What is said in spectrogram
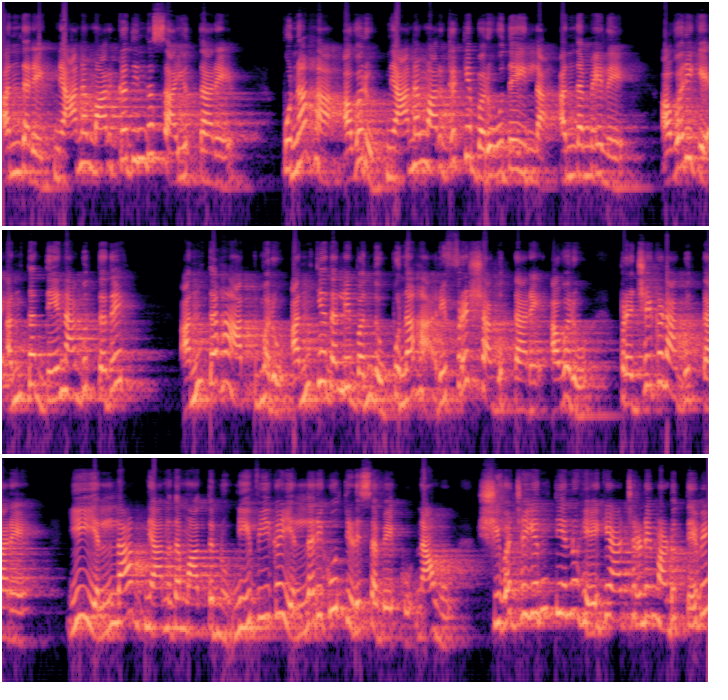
ಅಂದರೆ ಜ್ಞಾನ ಮಾರ್ಗದಿಂದ ಸಾಯುತ್ತಾರೆ. ಪುನಃ ಅವರು ಜ್ಞಾನ ಮಾರ್ಗಕ್ಕೆ ಬರುವುದೇ ಇಲ್ಲ. ಅಂದ ಮೇಲೆ, ಅವರಿಗೆ ಅಂಥದ್ದೇನಾಗುತ್ತದೆ? ಅಂತಹ ಆತ್ಮರು ಅಂತ್ಯದಲ್ಲಿ ಬಂದು ಪುನಃ ರಿಫ್ರೆಶ್ ಆಗುತ್ತಾರೆ. ಅವರು ಪ್ರಜೆಗಳಾಗುತ್ತಾರೆ. ಈ ಎಲ್ಲಾ ಜ್ಞಾನದ ಮಾತನ್ನು ನೀವೀಗ ಎಲ್ಲರಿಗೂ ತಿಳಿಸಬೇಕು. ನಾವು ಶಿವ ಜಯಂತಿಯನ್ನು ಹೇಗೆ ಆಚರಣೆ ಮಾಡುತ್ತೇವೆ?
